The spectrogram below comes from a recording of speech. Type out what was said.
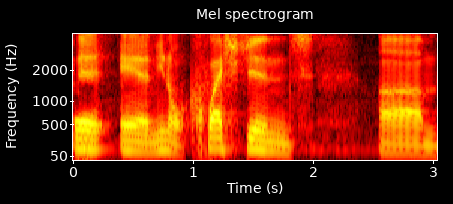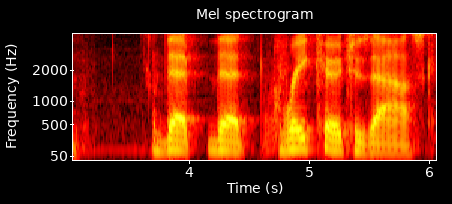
And, and you know, questions um, that that great coaches ask,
